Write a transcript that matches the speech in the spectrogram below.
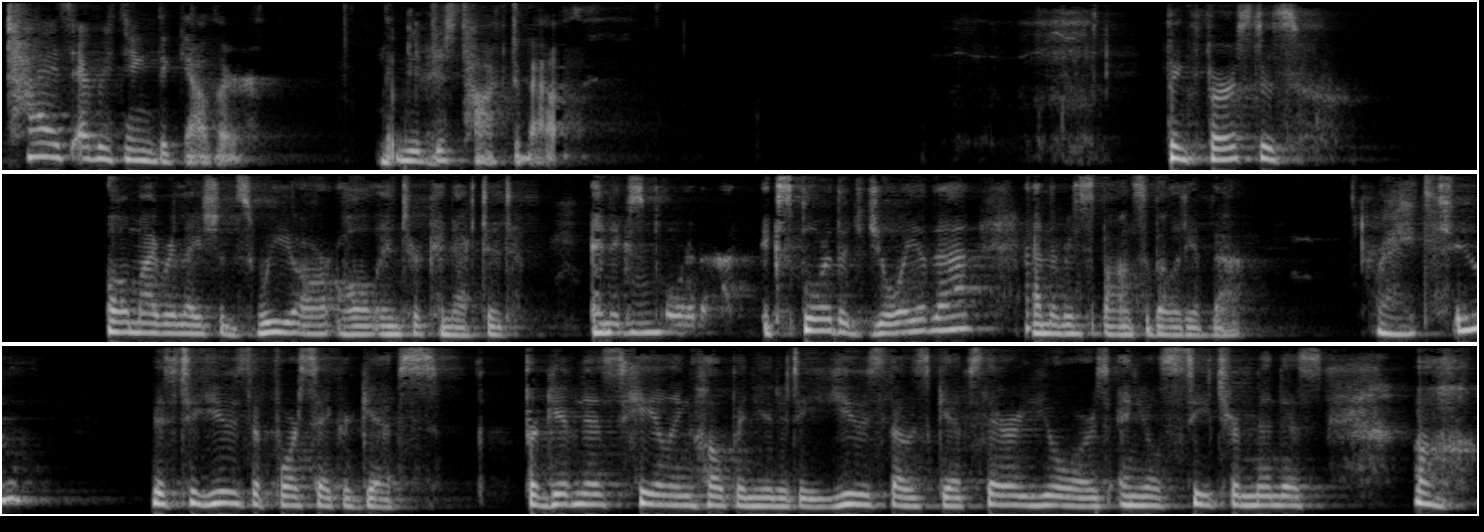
ties everything together that okay. we've just talked about. I think first is all my relations. We are all interconnected and mm-hmm. explore mm-hmm. that. Explore the joy of that and the responsibility of that. Right. Two is to use the four sacred gifts forgiveness, healing, hope, and unity. Use those gifts. They're yours, and you'll see tremendous oh,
